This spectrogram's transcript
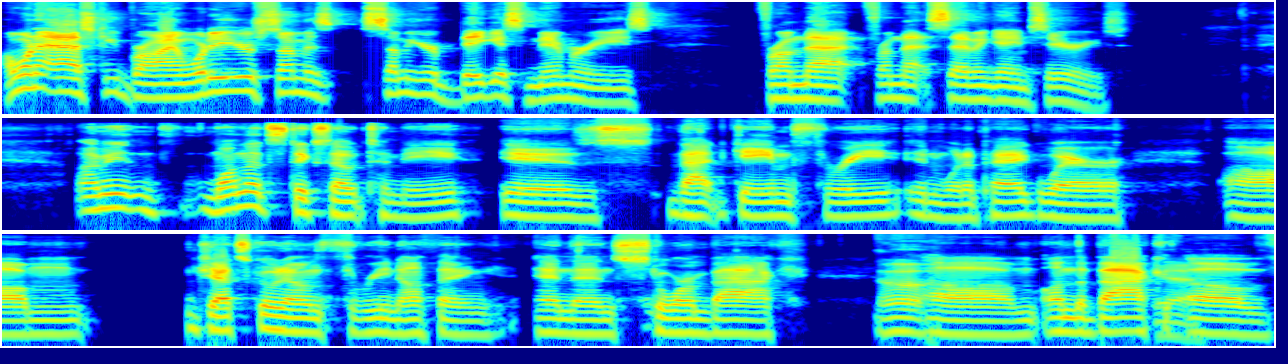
I want to ask you, Brian, what are your some some of your biggest memories from that from that seven game series? I mean, one that sticks out to me is that game three in Winnipeg where um, Jets go down three nothing and then storm back um, on the back yeah. of.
